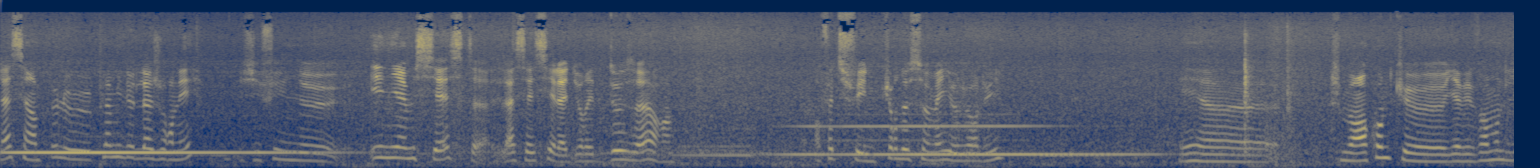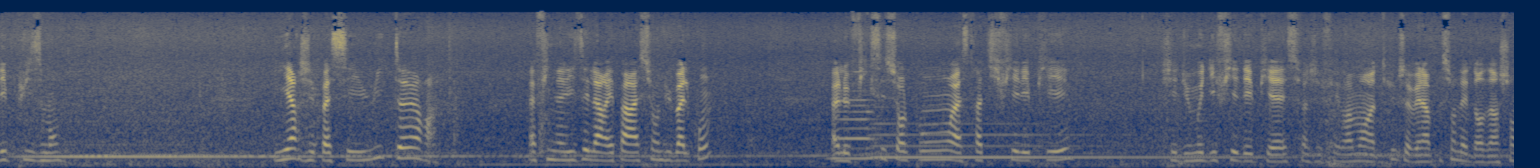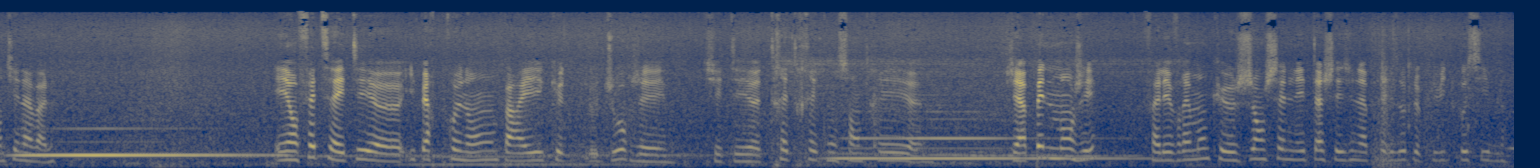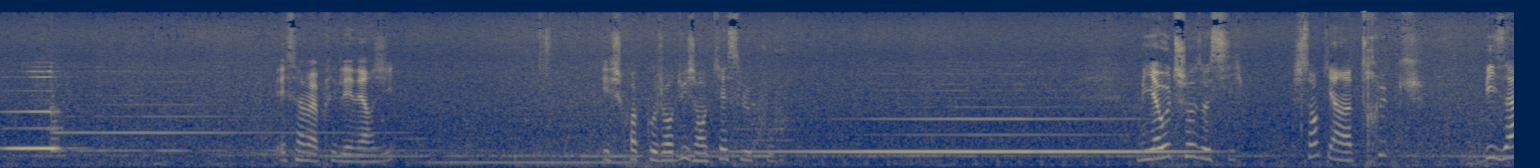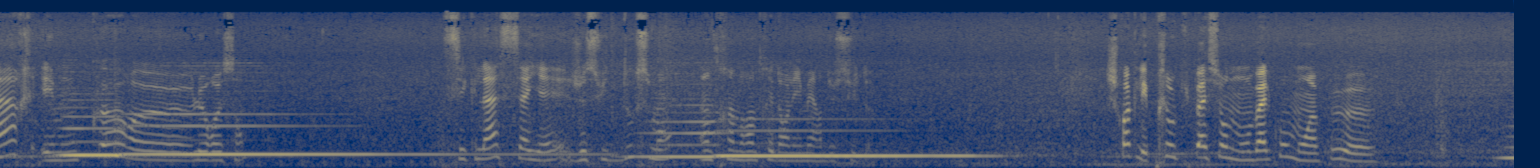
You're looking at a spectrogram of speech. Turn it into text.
Là c'est un peu le plein milieu de la journée. J'ai fait une énième sieste. Là celle-ci elle a duré deux heures. En fait je fais une cure de sommeil aujourd'hui. Et euh, je me rends compte qu'il y avait vraiment de l'épuisement. Hier, j'ai passé 8 heures à finaliser la réparation du balcon, à le fixer sur le pont, à stratifier les pieds. J'ai dû modifier des pièces. j'ai fait vraiment un truc. J'avais l'impression d'être dans un chantier naval. Et en fait, ça a été euh, hyper prenant. Pareil que l'autre jour, j'ai été euh, très très concentrée. j'ai à peine mangé fallait vraiment que j'enchaîne les tâches les unes après les autres le plus vite possible. Et ça m'a pris de l'énergie. Et je crois qu'aujourd'hui j'encaisse le coup. Mais il y a autre chose aussi. Je sens qu'il y a un truc bizarre et mon corps euh, le. C'est que là, ça y est, je suis doucement en train de rentrer dans les mers du Sud je crois que les préoccupations de mon balcon m'ont un peu euh,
